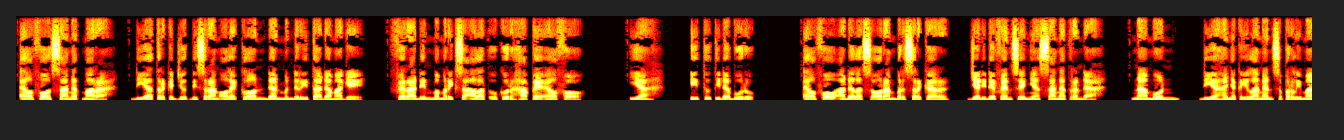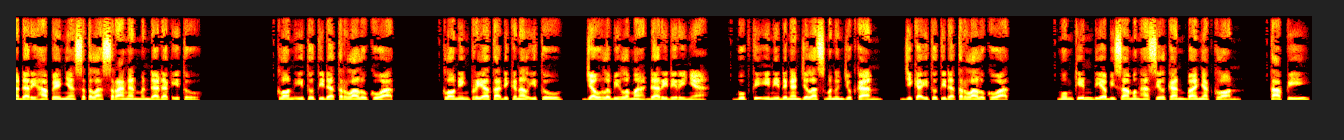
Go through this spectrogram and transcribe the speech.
Elvo sangat marah. Dia terkejut diserang oleh klon dan menderita damage. Feradin memeriksa alat ukur HP Elvo. Yah, itu tidak buruk. Elvo adalah seorang berserker, jadi defensenya sangat rendah. Namun, dia hanya kehilangan seperlima dari HP-nya setelah serangan mendadak itu. Klon itu tidak terlalu kuat. Cloning pria tak dikenal itu, jauh lebih lemah dari dirinya. Bukti ini dengan jelas menunjukkan, jika itu tidak terlalu kuat. Mungkin dia bisa menghasilkan banyak klon. Tapi,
